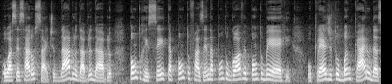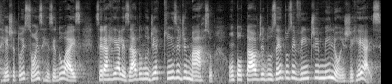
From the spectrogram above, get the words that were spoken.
ou acessar o site www.receita.fazenda.gov.br. O crédito bancário das restituições residuais será realizado no dia 15 de março, um total de 220 milhões de reais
